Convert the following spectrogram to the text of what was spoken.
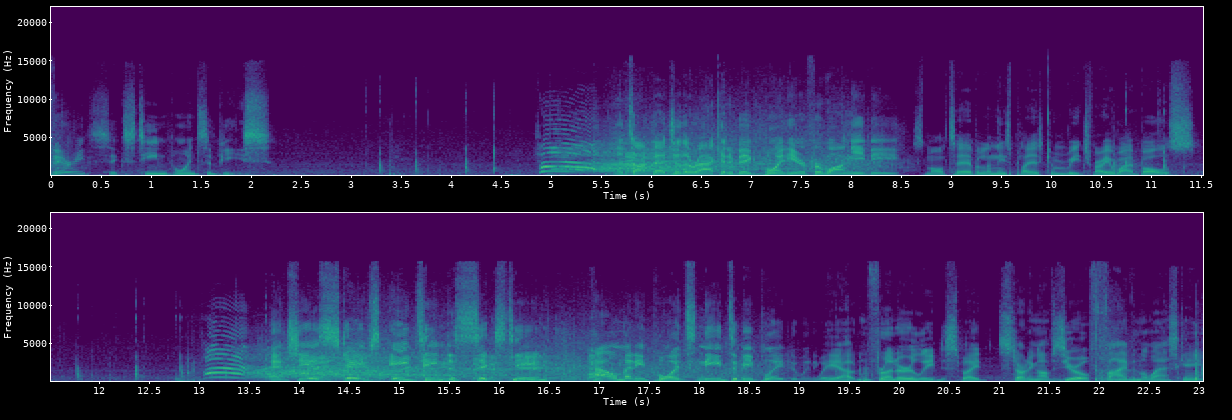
very 16 points apiece. The top edge of the racket, a big point here for Wang Yidi. Small table, and these players can reach very wide balls. And she escapes 18 to 16. How many points need to be played to win? Way out in front early, despite starting off 0-5 in the last game.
